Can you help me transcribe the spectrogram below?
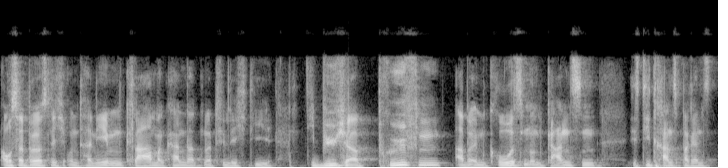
außerbörsliche Unternehmen, klar, man kann dort natürlich die, die Bücher prüfen, aber im Großen und Ganzen ist die Transparenz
